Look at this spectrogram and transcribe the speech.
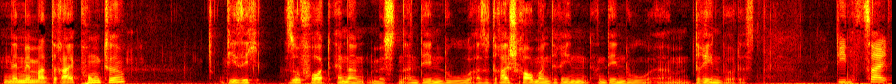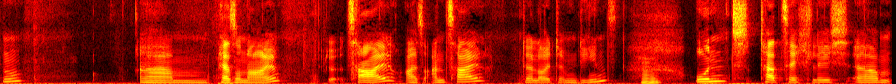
Nenn mir mal drei Punkte, die sich sofort ändern müssten, an denen du, also drei Schrauben, an, drehen, an denen du ähm, drehen würdest. Dienstzeiten, ähm, Personal, äh, Zahl, also Anzahl der Leute im Dienst mhm. und tatsächlich ähm,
